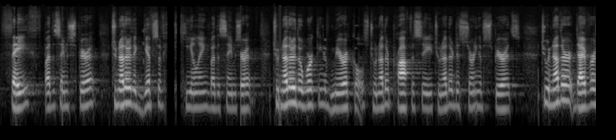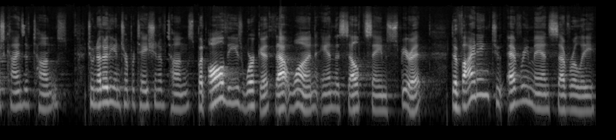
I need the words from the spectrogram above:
faith by the same Spirit, to another the gifts of healing by the same Spirit, to another the working of miracles, to another prophecy, to another discerning of spirits, to another diverse kinds of tongues to another the interpretation of tongues. But all these worketh that one and the self same Spirit, dividing to every man severally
